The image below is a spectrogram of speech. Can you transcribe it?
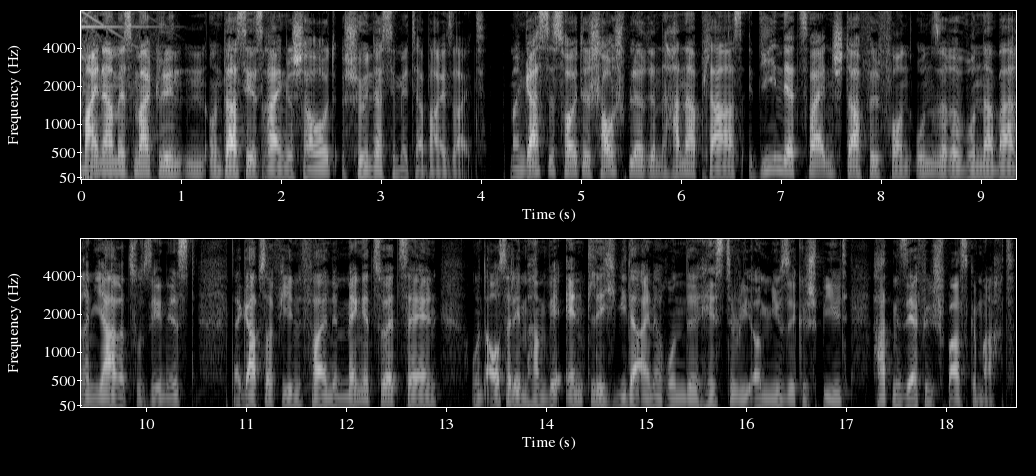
Mein Name ist Mark Linden und das hier ist Reingeschaut. Schön, dass ihr mit dabei seid. Mein Gast ist heute Schauspielerin Hannah Plas, die in der zweiten Staffel von Unsere wunderbaren Jahre zu sehen ist. Da gab es auf jeden Fall eine Menge zu erzählen und außerdem haben wir endlich wieder eine Runde History of Music gespielt. Hat mir sehr viel Spaß gemacht.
